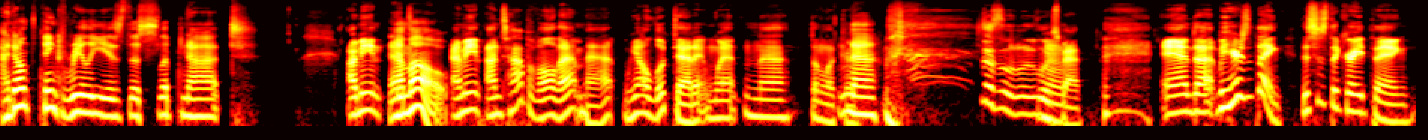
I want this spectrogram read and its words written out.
I don't think really is the Slipknot I mean, mo. I mean, on top of all that, Matt, we all looked at it and went, "Nah, doesn't look good. Nah, this looks No. bad." And uh, but here's the thing: this is the great thing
